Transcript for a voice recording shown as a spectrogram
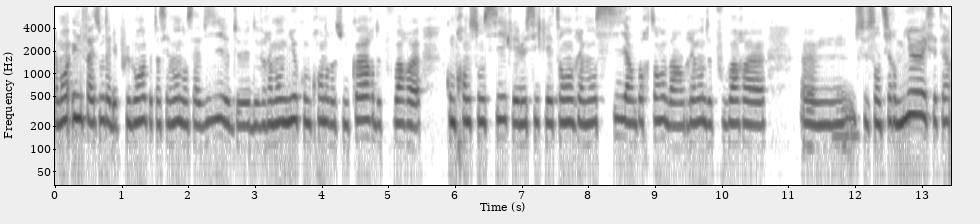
vraiment une façon d'aller plus loin potentiellement dans sa vie, de, vraiment mieux comprendre son corps, de pouvoir euh, comprendre son cycle et le cycle étant vraiment si important, ben vraiment de pouvoir euh, euh, se sentir mieux, etc.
